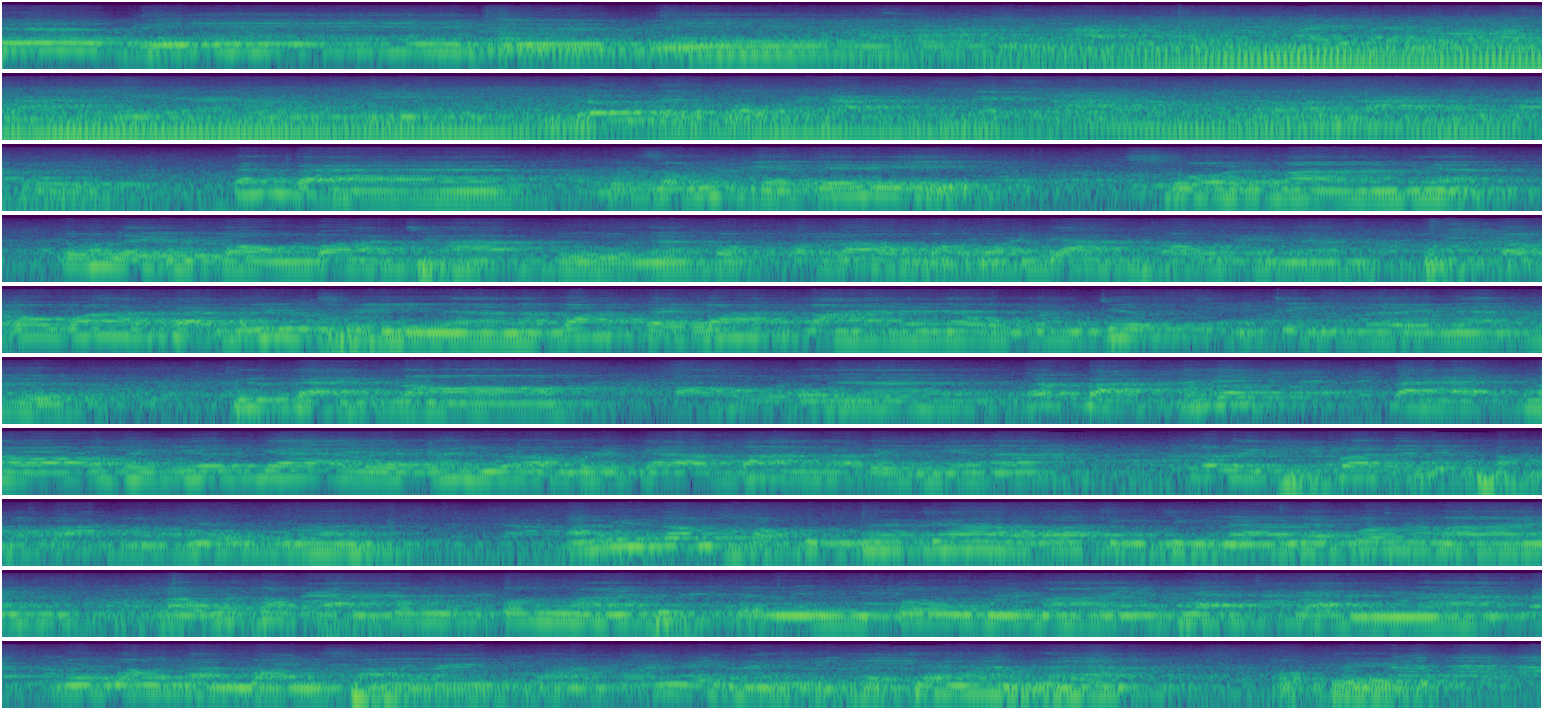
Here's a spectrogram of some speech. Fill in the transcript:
whatever will be, will be. ใครใครเป็นภาษาที่นะครับที่รุ่นหนึ่งผมนะครับเสร็จแล้วภาษานะครับตั้งแต่คุณสมเกียรติได้ชวนมาเนี่ยก็เลยลองวาดชาร์ตดูนะเขาก็เล่ามาว่าญาติเขาเนี่ยนะแล้วก็วาด Family Tree นะนะวาดไปวาดมาเนี่ยนะมันเยอะจริง ๆ เลยนะคือคือแตกหนอออกนะแล้วแบบมันก็แตกหนอกันไปเยอะแยะเลยนะอยู่อเมริกาบ้างอะไรอย่างเงี้ยนะก็เลยคิดว่าเดี๋ยวจะทำมาบ้านมันเยอะมาก อันนี้ต้องขอบคุณพระเจ้าว่าจริง ๆ แล้วเนี่ยต้นไม้ เราไม่ต้องการต้นต้นไม้ที่เป็นต้นไม้แค่แกรนนะฮะไม่ต้องการบอนไซเราต้องเรียนในพระเจ้านะฮะโอเค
